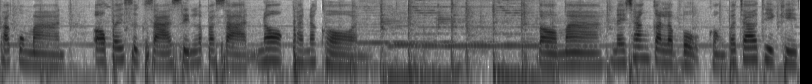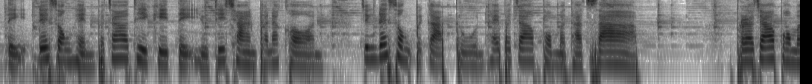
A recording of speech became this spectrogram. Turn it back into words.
พระกุมารออกไปศึกษาศิลปศาสตร์นอกพระนคร ต่อมาในช่างกระบกของพระเจ้าทีคีติได้ทรงเห็นพระเจ้าทีคีติอยู่ที่ชานพระนคร จึงได้ทรงไปกราบทูลให้พระเจ้าพมทัตทราบ พระเจ้าพม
